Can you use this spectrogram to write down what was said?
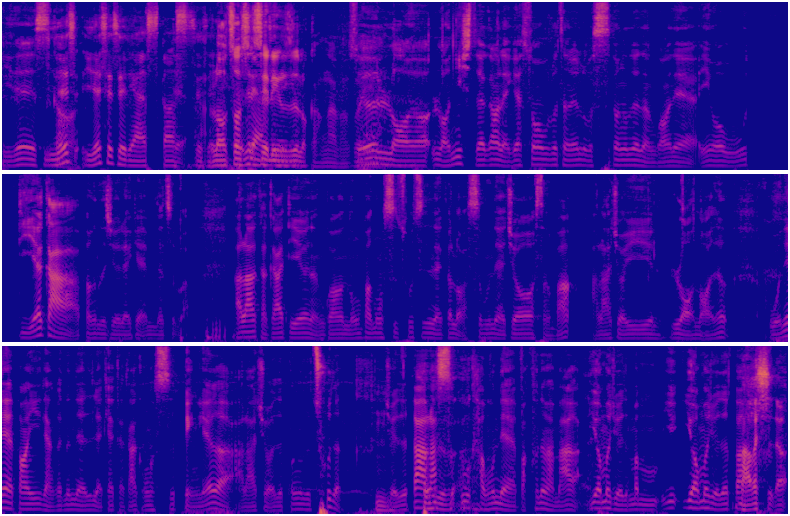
现在是讲，现在现在三三零四缸。老早三三零是是六缸个嘛，所以老老年前头讲辣盖松湖路正南路试奔驰个辰光呢，因为我第一家奔驰就辣盖埃面搭做个，阿拉搿家店个辰光，侬帮侬试车子呢，搿老师傅呢叫陈鹏，阿拉叫伊老老陈。我呢帮伊两个人呢是辣盖搿家公司并列个，阿拉叫是奔驰车神，就是把阿拉试过客户呢勿可能勿买个，要么就是没，要要么就是把买勿起的。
